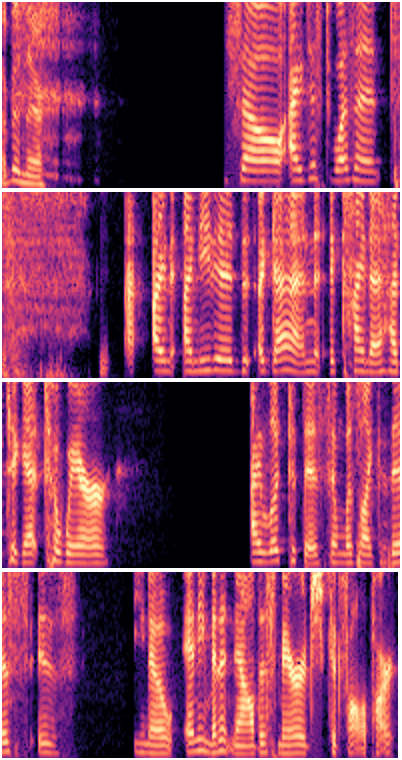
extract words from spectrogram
I've been there. So I just wasn't. I I, needed again. It kind of had to get to where I looked at this and was like, "This is, you know, any minute now, this marriage could fall apart."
